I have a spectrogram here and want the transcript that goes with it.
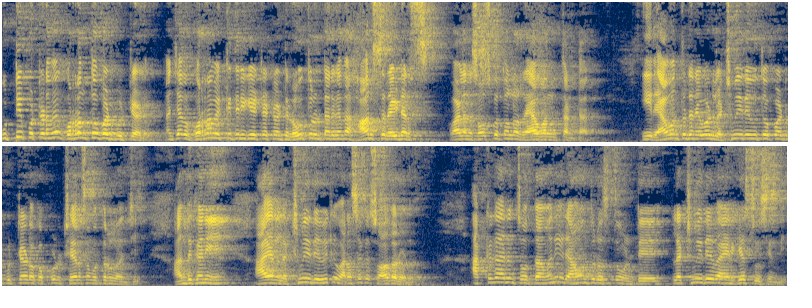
పుట్టి పుట్టడమే గుర్రంతో పాటు పుట్టాడు. అంచేత గుర్రం ఎక్కి తిరిగేటటువంటి రౌతులు ఉంటారు కదా హార్స్ రైడర్స్ వాళ్ళని సంస్కృతంలో రేవంత్ అంటారు. ఈ రేవంతుడు అనేవాడు లక్ష్మీదేవితో పాటు పుట్టాడు ఒకప్పుడు క్షీర సముద్రంలోంచి అందుకని ఆయన లక్ష్మీదేవికి వరసకి సోదరుడు. అక్కగారిని చూద్దామని రేవంతుడు వస్తూ ఉంటే లక్ష్మీదేవి ఆయనకేసి చూసింది.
